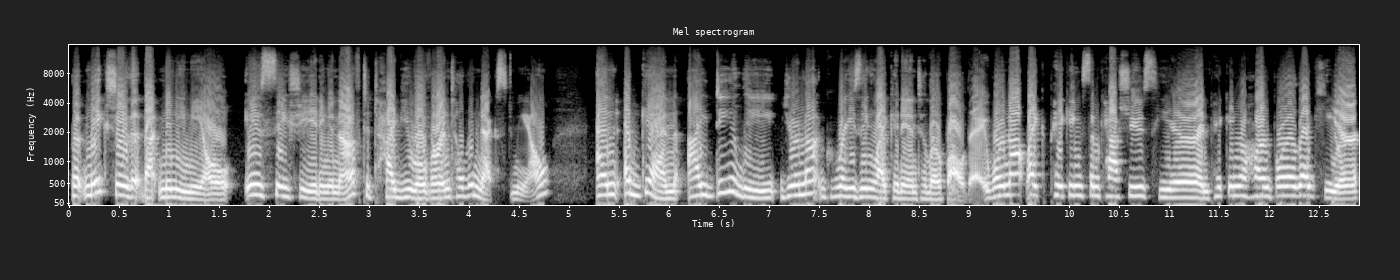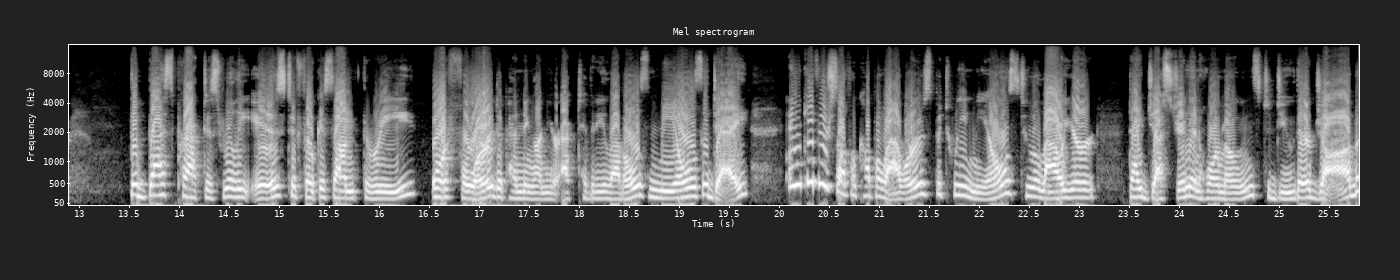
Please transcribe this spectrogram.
But make sure that that mini meal is satiating enough to tide you over until the next meal. And again, ideally, you're not grazing like an antelope all day. We're not like picking some cashews here and picking a hard boiled egg here. The best practice really is to focus on three or four, depending on your activity levels, meals a day, and give yourself a couple hours between meals to allow your digestion and hormones to do their job.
